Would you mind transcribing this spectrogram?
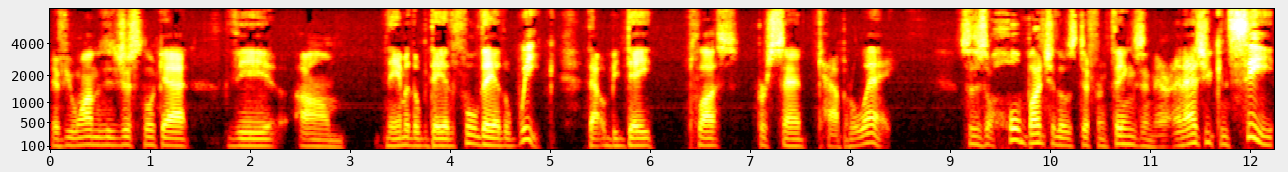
If you wanted to just look at the um, name of the day of the full day of the week, that would be date plus percent capital A. So there's a whole bunch of those different things in there. And as you can see,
